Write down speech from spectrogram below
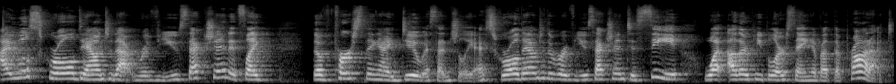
I will scroll down to that review section. It's like the first thing I do essentially. I scroll down to the review section to see what other people are saying about the product.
